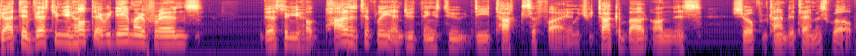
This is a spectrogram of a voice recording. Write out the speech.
Got to invest in your health every day, my friends. invest in your health positively, and do things to detoxify, which we talk about on this show from time to time as well.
